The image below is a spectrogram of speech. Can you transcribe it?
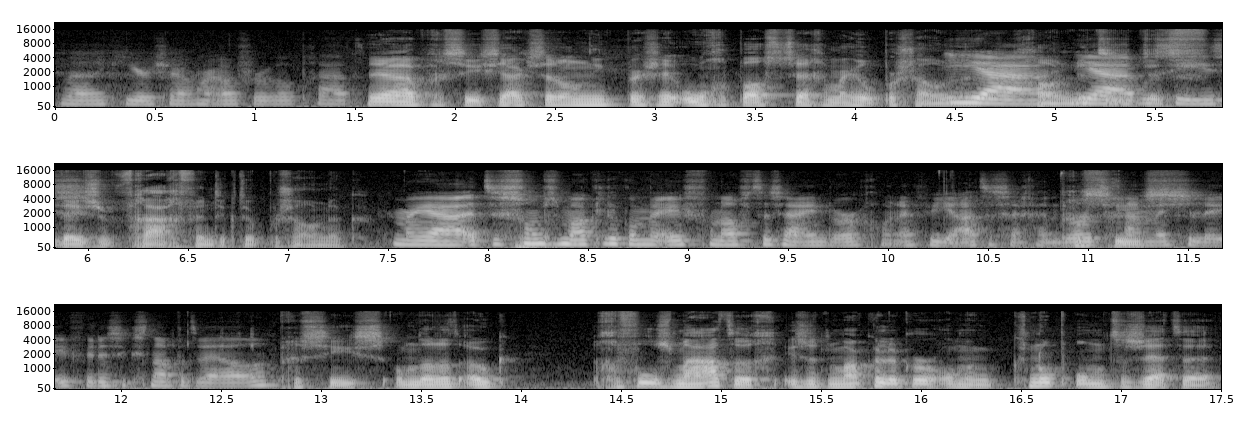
waar ik hier zomaar over wil praten. ja, precies. Ja, ik zou dan niet per se ongepast zeggen, maar heel persoonlijk. Ja, gewoon, dit, ja, dit- deze vraag vind ik te persoonlijk. Maar ja, het is soms makkelijk om er even vanaf te zijn... door gewoon even ja te zeggen en door te gaan met je leven. Dus ik snap het wel. Precies, omdat het ook gevoelsmatig is het makkelijker om een knop om te zetten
